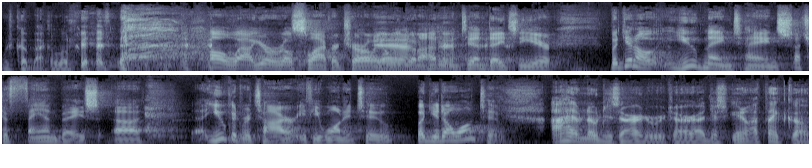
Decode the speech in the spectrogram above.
We've cut back a little bit. Oh, wow, you're a real slacker, Charlie, only doing 110 dates a year. But you know, you've maintained such a fan base. Uh, you could retire if you wanted to, but you don't want to. I have no desire to retire. I just, you know, I think uh,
